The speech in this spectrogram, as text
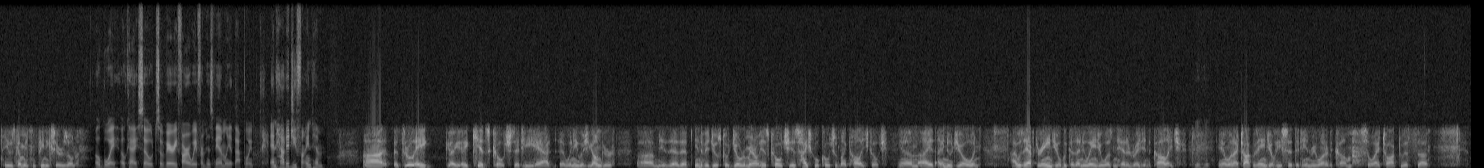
He was coming from Phoenix, Arizona. Oh boy. Okay, so so very far away from his family at that point. And how did you find him? Uh, through a a, a kids coach that he had uh, when he was younger. Um, that, that individual's coach, Joe Romero, his coach, his high school coach was my college coach, and I I knew Joe, and I was after Angel because I knew Angel wasn't headed right into college. Mm-hmm. And when I talked with Angel, he said that Henry wanted to come, so I talked with. Uh,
